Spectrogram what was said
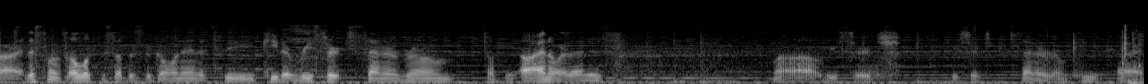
Alright, this one's, I'll look this up as we're going in. It's the Kita Research Center room. Something, oh, I know where that is. Uh, research, research center room key. Alright.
